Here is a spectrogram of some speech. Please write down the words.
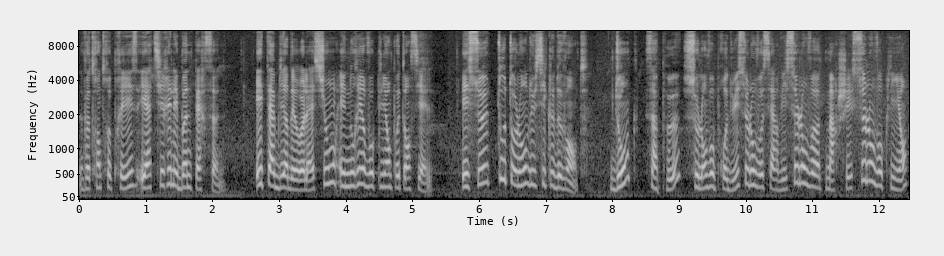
votre entreprise et attirer les bonnes personnes, établir des relations et nourrir vos clients potentiels. Et ce, tout au long du cycle de vente. Donc, ça peut, selon vos produits, selon vos services, selon votre marché, selon vos clients,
